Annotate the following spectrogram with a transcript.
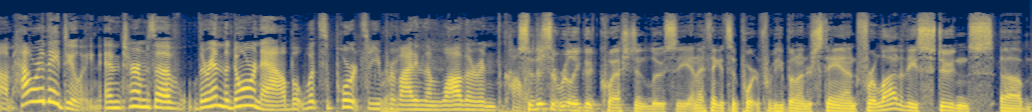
Um, how are they doing in terms of they're in the door now, but what supports are you Right. providing them while they're in college? So this is a really good question, Lucy, and I think it's important for people to understand. For a lot of these students, um,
